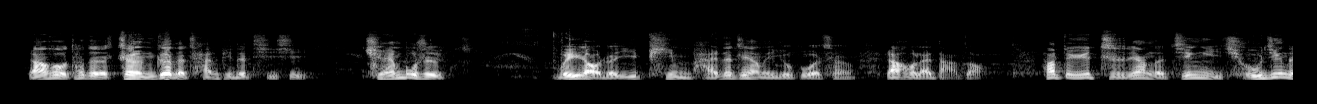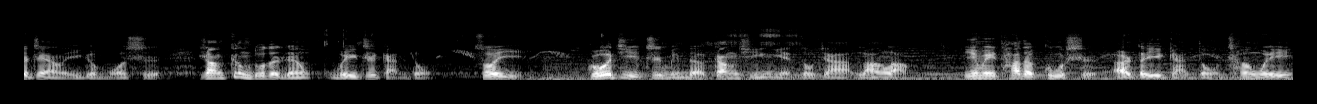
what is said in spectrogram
然后它的整个的产品的体系，全部是。围绕着以品牌的这样的一个过程，然后来打造，它对于质量的精益求精的这样的一个模式，让更多的人为之感动。所以，国际知名的钢琴演奏家郎朗，因为他的故事而得以感动，成为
